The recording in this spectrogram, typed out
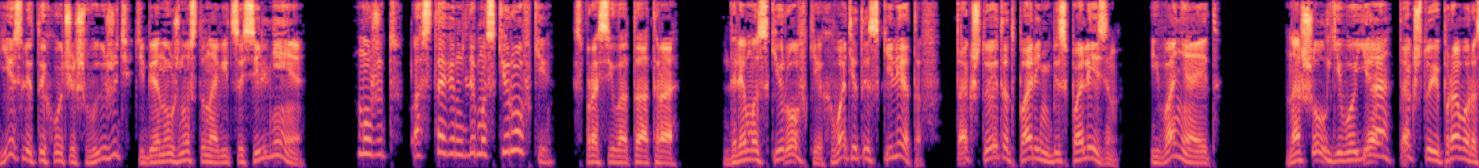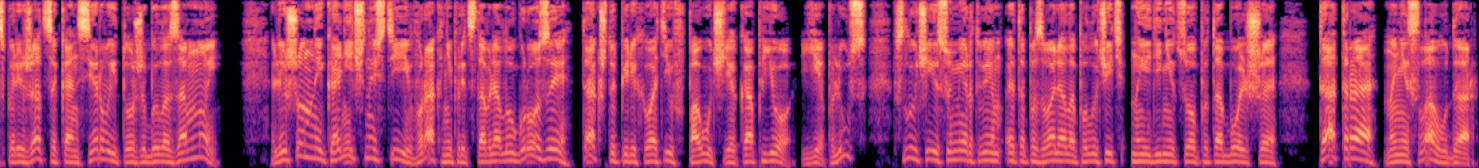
Если ты хочешь выжить, тебе нужно становиться сильнее». «Может, оставим для маскировки?» — спросила Татра. «Для маскировки хватит и скелетов, так что этот парень бесполезен и воняет. Нашел его я, так что и право распоряжаться консервой тоже было за мной. Лишенный конечностей, враг не представлял угрозы, так что, перехватив паучье копье Е+, в случае с умертвием это позволяло получить на единицу опыта больше, Татра нанесла удар.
